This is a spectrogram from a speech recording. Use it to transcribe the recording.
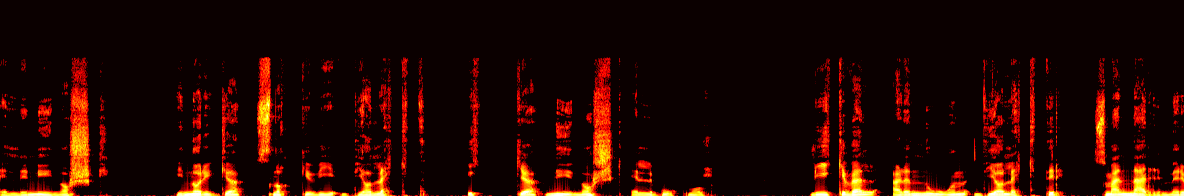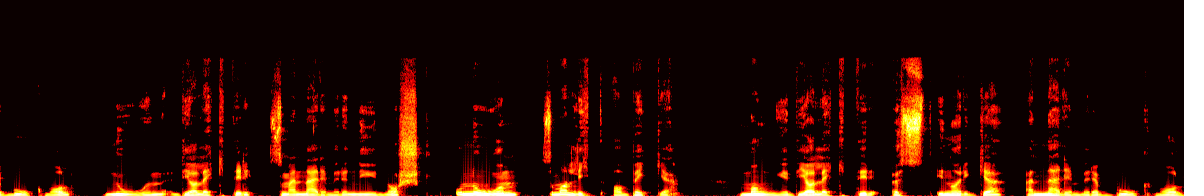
eller nynorsk. I Norge snakker vi dialekt, ikke nynorsk eller bokmål. Likevel er det noen dialekter som er nærmere bokmål, noen dialekter som er nærmere nynorsk, og noen som har litt av begge. Mange dialekter øst i Norge er nærmere bokmål.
